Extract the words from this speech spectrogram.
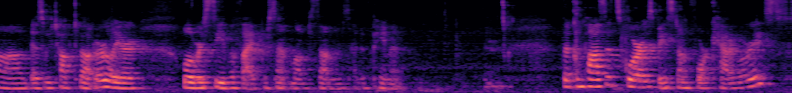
um, as we talked about earlier, will receive a 5% lump sum incentive payment. The composite score is based on four categories.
